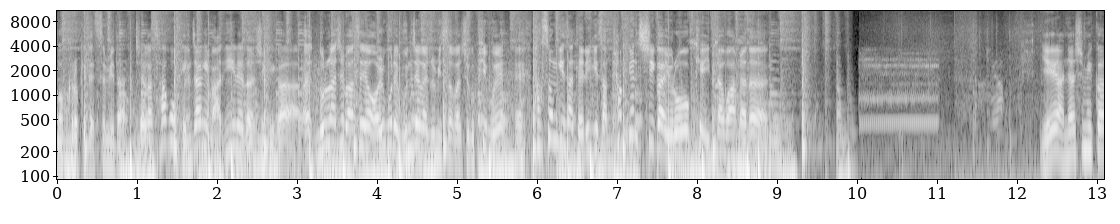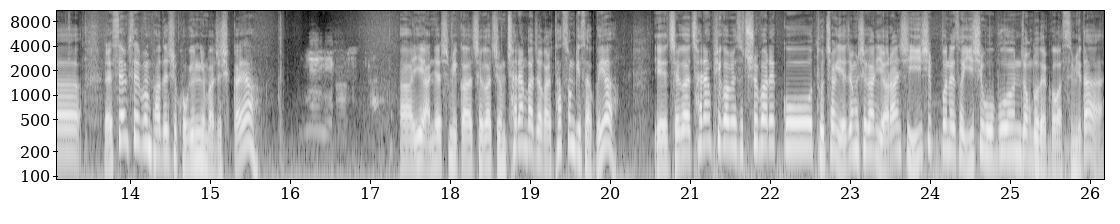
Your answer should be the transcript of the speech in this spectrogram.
뭐 그렇게 됐습니다. 제가 사고 굉장히 많이 내던 시기가 아, 놀라지 마세요. 얼굴에 문제가 좀 있어가지고 피부에 예, 탁송기사 대리기사 평균치가 이렇게 있다고 하면은 예 안녕하십니까 SM7 받으실 고객님 맞으실까요? 예예 그렇습니다. 아 예 안녕하십니까 제가 지금 차량 가져갈 탁송기사고요. 예 제가 차량 픽업에서 출발했고 도착 예정 시간이 11시 20분에서 25분 정도 될 것 같습니다.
